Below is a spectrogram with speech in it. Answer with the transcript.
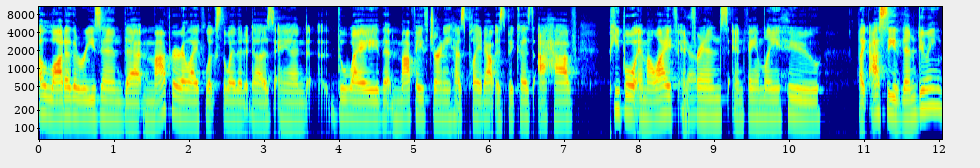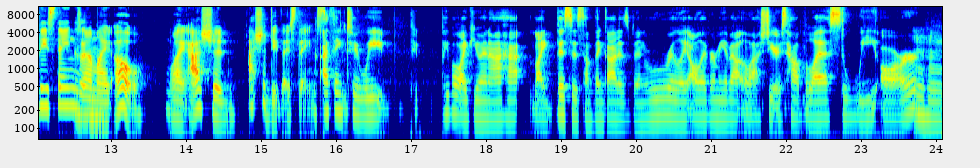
a lot of the reason that my prayer life looks the way that it does and the way that my faith journey has played out is because I have people in my life and yeah. friends and family who like I see them doing these things mm-hmm. and I'm mm-hmm. like, oh, like I should I should do those things. I think too we p- people like you and I have like this is something God has been really all over me about the last year is how blessed we are mm-hmm.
